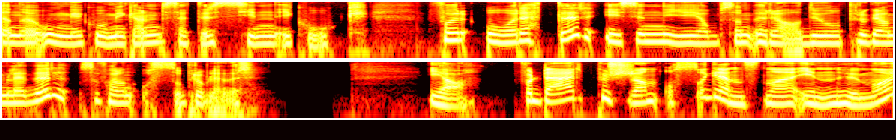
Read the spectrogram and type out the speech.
denne unge komikeren setter sinn i kok. For året etter, i sin nye jobb som radioprogramleder, så får han også problemer. Ja, for der pusher han også grensene innen humor,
